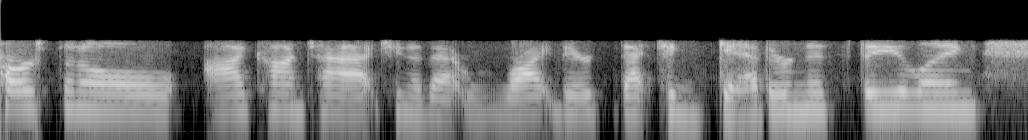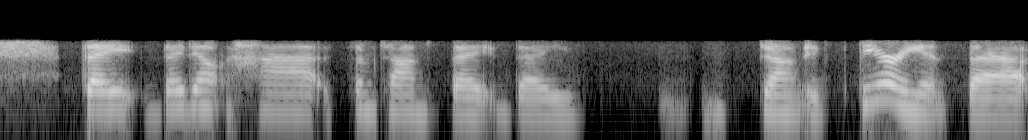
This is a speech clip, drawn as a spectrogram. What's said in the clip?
personal eye contact you know that right there that togetherness feeling they they don't have sometimes they they don't experience that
